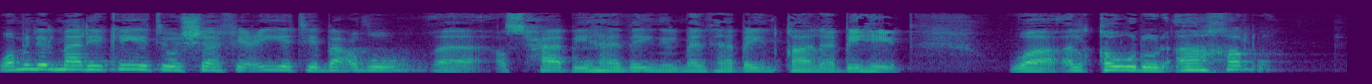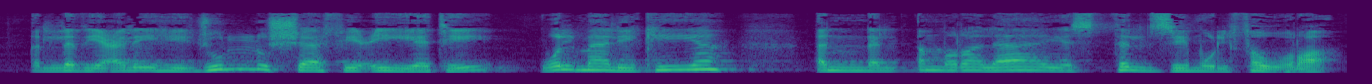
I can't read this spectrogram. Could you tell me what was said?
ومن المالكية والشافعية بعض آه، أصحاب هذين المذهبين قال به. والقول الآخر الذي عليه جل الشافعية والمالكية أن الأمر لا يستلزم الفور.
